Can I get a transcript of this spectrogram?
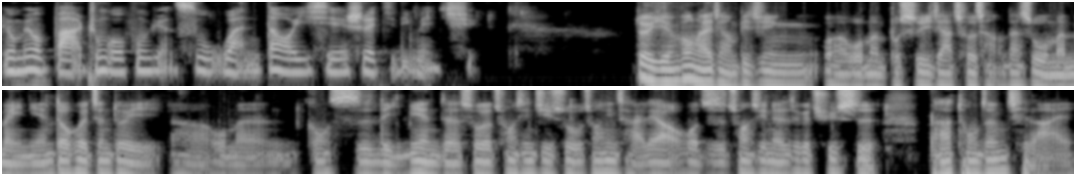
有没有把中国风元素玩到一些设计里面去？对严峰来讲，毕竟呃我们不是一家车厂，但是我们每年都会针对呃我们公司里面的所有创新技术、创新材料或者是创新的这个趋势，把它统整起来。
